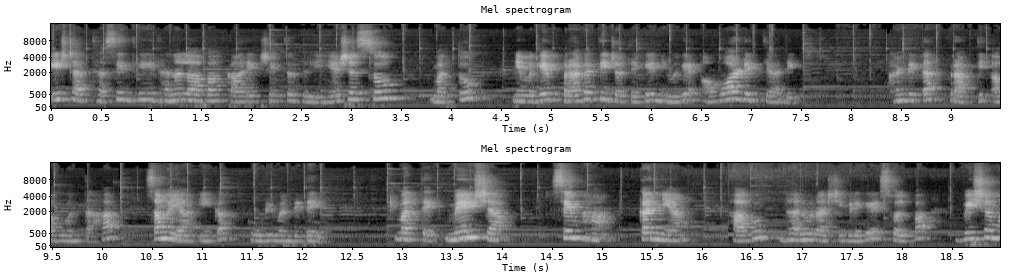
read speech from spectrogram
ಇಷ್ಟಾರ್ಥ ಸಿದ್ಧಿ, ಧನಲಾಭ, ಕಾರ್ಯಕ್ಷೇತ್ರದಲ್ಲಿ ಯಶಸ್ಸು ಮತ್ತು ನಿಮಗೆ ಪ್ರಗತಿ ಜೊತೆಗೆ ನಿಮಗೆ ಅವಾರ್ಡ್ ಇತ್ಯಾದಿ ಖಂಡಿತ ಪ್ರಾಪ್ತಿ ಆಗುವಂತಹ ಸಮಯ ಈಗ ಕೂಡಿ ಬಂದಿದೆ. ಮತ್ತೆ ಮೇಷ, ಸಿಂಹ, ಕನ್ಯಾ ಹಾಗೂ ಧನುರಾಶಿಗಳಿಗೆ ಸ್ವಲ್ಪ ವಿಷಮ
